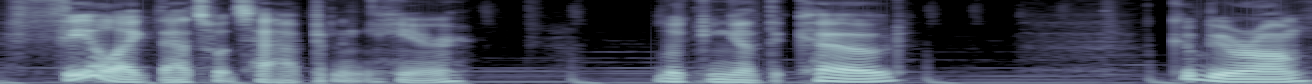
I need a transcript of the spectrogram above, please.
Feel like that's what's happening here. Looking at the code. Could be wrong.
